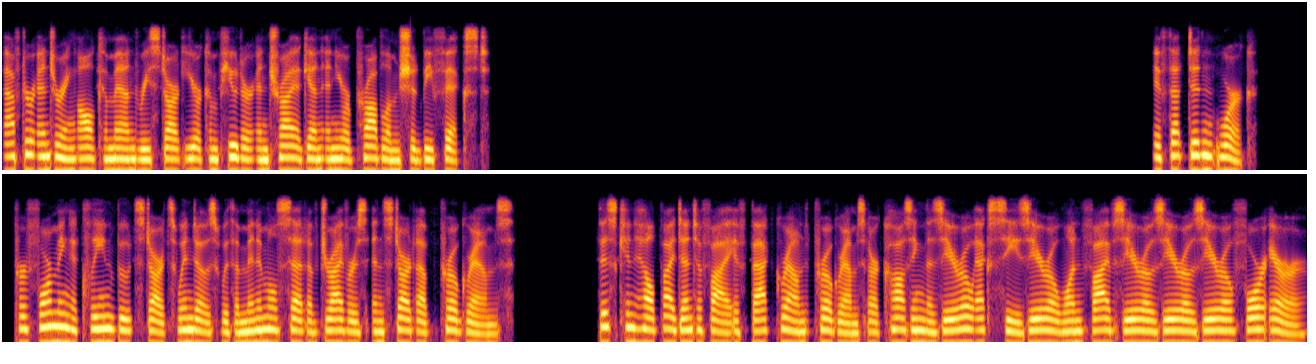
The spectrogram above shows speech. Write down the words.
After entering all command restart your computer and try again and your problem should be fixed. If that didn't work, Performing a clean boot starts Windows with a minimal set of drivers and startup programs. This can help identify if background programs are causing the 0xc0150004 error.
